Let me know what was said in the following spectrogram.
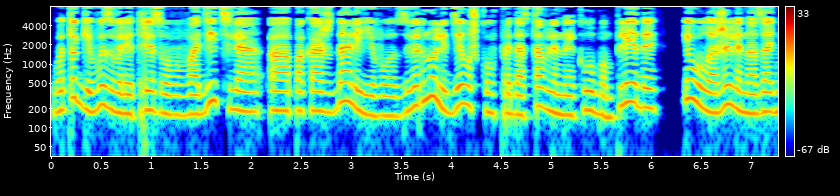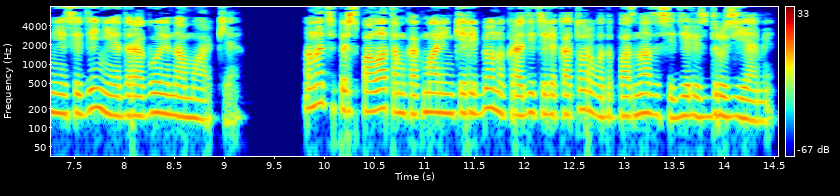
В итоге вызвали трезвого водителя, а пока ждали его, завернули девушку в предоставленные клубом пледы и уложили на заднее сиденье дорогой иномарки. Она теперь спала там, как маленький ребенок, родители которого допоздна засиделись с друзьями.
